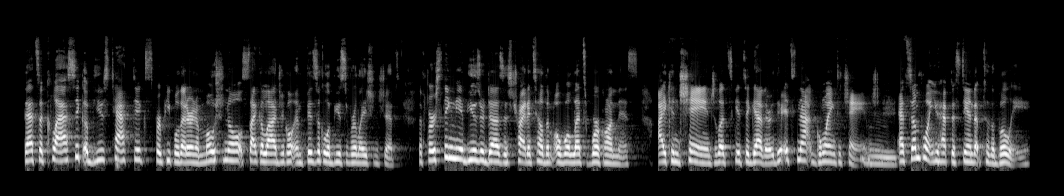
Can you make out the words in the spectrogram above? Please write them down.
That's a classic abuse tactics for people that are in emotional psychological and physical abusive relationships. The first thing the abuser does is try to tell them oh well let's work on this. I can change. Let's get together. It's not going to change. At some point you have to stand up to the bully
